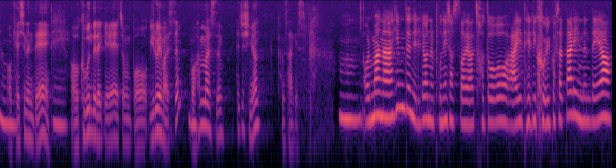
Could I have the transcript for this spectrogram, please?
어, 음. 계시는데 네. 어, 그분들에게 좀 뭐 위로의 말씀, 뭐 한 말씀 해주시면 감사하겠습니다. 음, 얼마나 힘든 1년을 보내셨어요. 저도 아이 데리고 7살 딸이 있는데요.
